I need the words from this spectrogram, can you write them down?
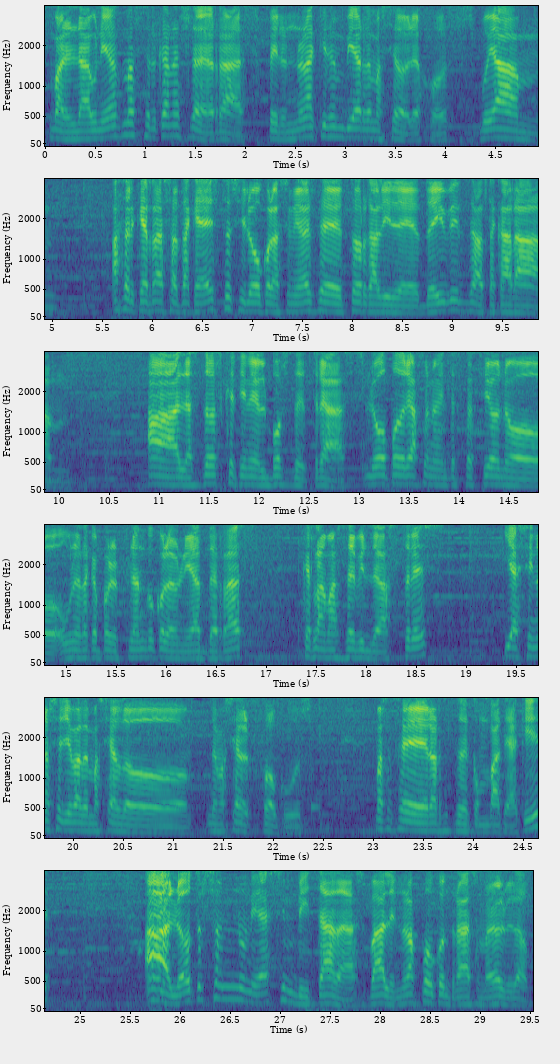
Vale, la unidad más cercana es la de Ras, pero no la quiero enviar demasiado lejos. Voy a mm, hacer que Ras ataque a estos y luego con las unidades de Torgal y de David atacar a, a las dos que tiene el boss detrás. Luego podría hacer una intercepción o un ataque por el flanco con la unidad de Ras, que es la más débil de las tres. Y así no se lleva demasiado, demasiado el focus. Vamos a hacer arte de combate aquí. Ah, lo otro son unidades invitadas. Vale, no las puedo controlar, se me había olvidado.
